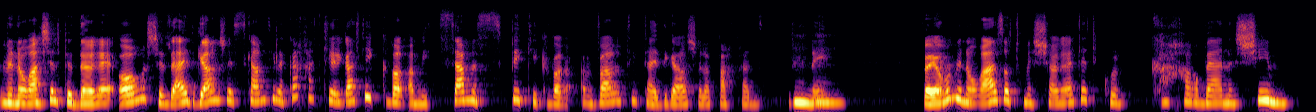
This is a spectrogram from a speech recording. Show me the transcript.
מנורה של תדרי אור שזה האתגר שהסכמתי לקחת כי הרגשתי כבר אמיצה מספיק כי כבר עברתי את האתגר של הפחד לפני. והיום המנורה הזאת משרתת כל כך הרבה אנשים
